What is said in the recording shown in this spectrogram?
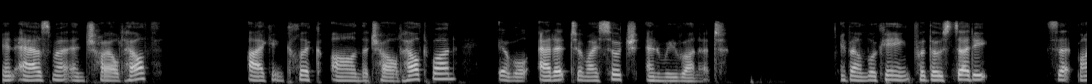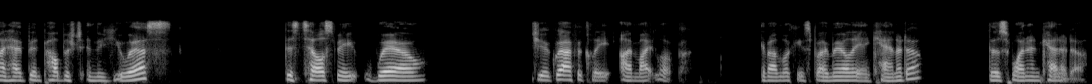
in asthma and child health, I can click on the child health one. It will add it to my search and rerun it. If I'm looking for those studies that might have been published in the US, this tells me where geographically I might look. If I'm looking primarily in Canada, there's one in Canada.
